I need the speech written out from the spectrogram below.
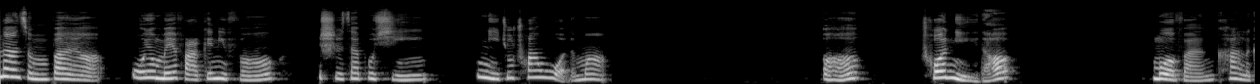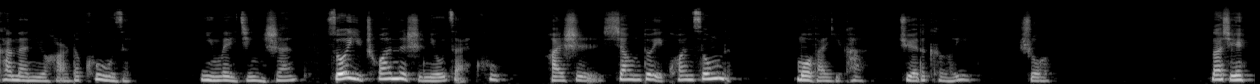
那怎么办呀？我又没法给你缝，实在不行，你就穿我的嘛。”啊，穿你的？莫凡看了看那女孩的裤子，因为进山，所以穿的是牛仔裤，还是相对宽松的。莫凡一看，觉得可以，说：“那行，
